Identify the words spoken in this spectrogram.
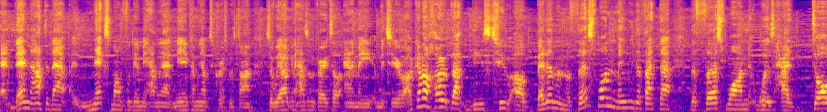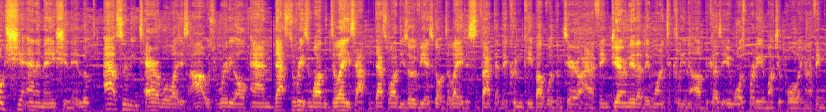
And then after that, next month, we're going to be having that near coming up to Christmas time. So we are going to have some Fairy Tail anime material. I kind of hope that these two are better than the first one. Mainly the fact that the first one was had dog shit animation. It looked absolutely terrible. Like this art was really off, and that's the reason why the delays happened. That's why these OVAs got delayed. It's the fact that they couldn't keep up with the material, and I think generally that they wanted to clean it up because it was pretty much appalling. And I think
